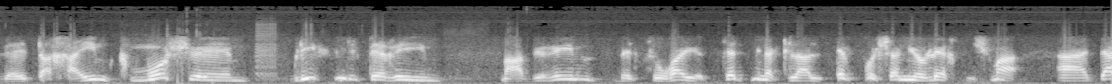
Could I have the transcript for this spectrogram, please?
ואת החיים כמו שהם, בלי פילטרים, מעבירים בצורה יוצאת מן הכלל. איפה שאני הולך, תשמע, אהדה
